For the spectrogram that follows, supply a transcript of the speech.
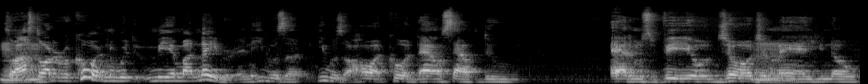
So mm-hmm. I started recording with me and my neighbor, and he was a he was a hardcore down south dude, Adamsville, Georgia mm-hmm. man. You know,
